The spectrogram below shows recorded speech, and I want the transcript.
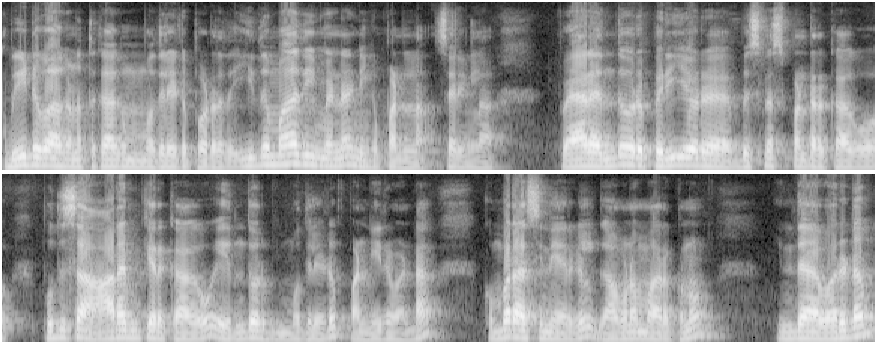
வீடு வாகனத்துக்காக முதலீடு போடுறது. இது மாதிரி வேணால் நீங்கள் பண்ணலாம். சரிங்களா? வேறு எந்த ஒரு பெரிய ஒரு பிஸ்னஸ் பண்ணுறதுக்காகவோ புதுசாக ஆரம்பிக்கிறதுக்காகவோ எந்த ஒரு முதலீடும் பண்ணிட வேண்டாம். கும்பராசினியர்கள் கவனமாக இருக்கணும். இந்த வருடம்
